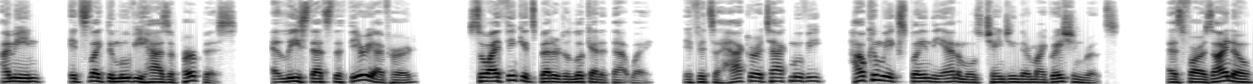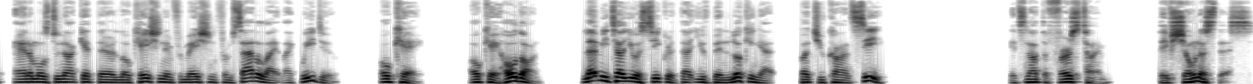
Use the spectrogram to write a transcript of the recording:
I mean, it's like the movie has a purpose. At least that's the theory I've heard. So I think it's better to look at it that way. If it's a hacker attack movie, how can we explain the animals changing their migration routes? As far as I know, animals do not get their location information from satellite like we do. Okay, okay, hold on. Let me tell you a secret that you've been looking at, but you can't see. It's not the first time. They've shown us this.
